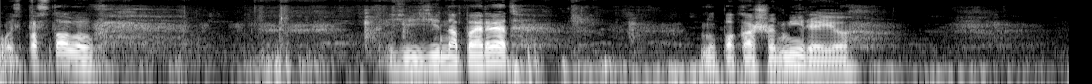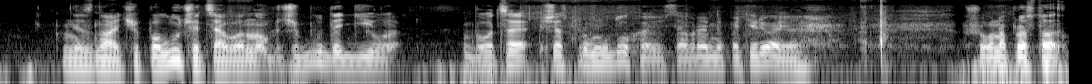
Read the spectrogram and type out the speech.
Ось поставив її наперед. Ну, поки що міряю. Не знаю, чи вийде воно, чи буде діло. Бо це зараз промудохаюся, время потеряю. Що вона просто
